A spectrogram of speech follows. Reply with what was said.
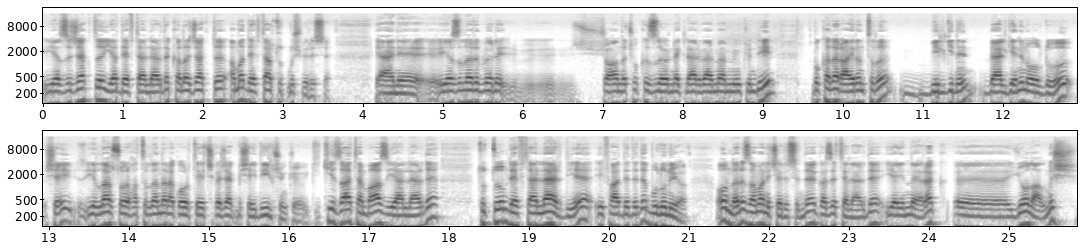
yazacaktı ya defterlerde kalacaktı ama defter tutmuş birisi. Yani e, yazıları böyle e, şu anda çok hızlı örnekler vermem mümkün değil. Bu kadar ayrıntılı bilginin, belgenin olduğu şey yıllar sonra hatırlanarak ortaya çıkacak bir şey değil çünkü. Ki zaten bazı yerlerde tuttuğum defterler diye ifadede de bulunuyor. Onları zaman içerisinde gazetelerde yayınlayarak e, yol almış,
